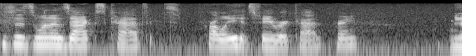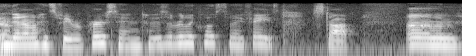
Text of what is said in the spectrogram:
this is one of zach's cats it's probably his favorite cat right Yeah. and then I'm his favorite person. This is really close to my face. Stop. Um,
